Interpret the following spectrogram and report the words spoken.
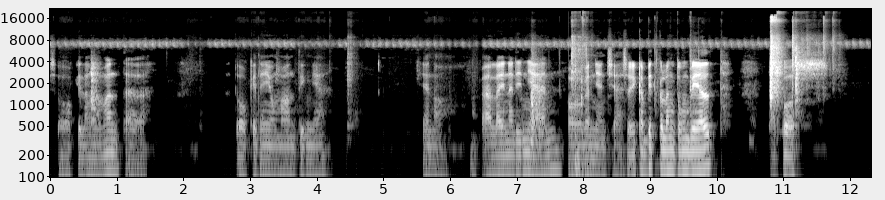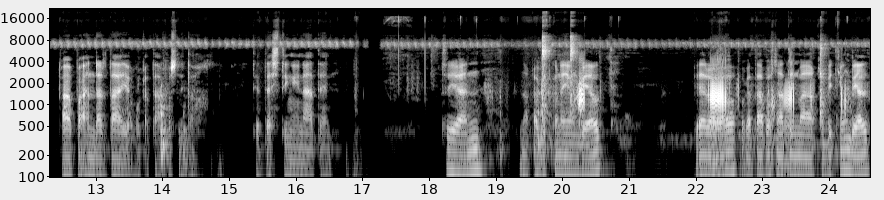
So, okay lang naman. Ta at okay na yung mounting niya. Yan o. Nakalay na din yan. O, ganyan siya. So, ikabit ko lang tong belt. Tapos, papaandar tayo pagkatapos nito. Tetestingin natin. So, yan. Nakabit ko na yung belt. Pero, pagkatapos natin makabit yung belt,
